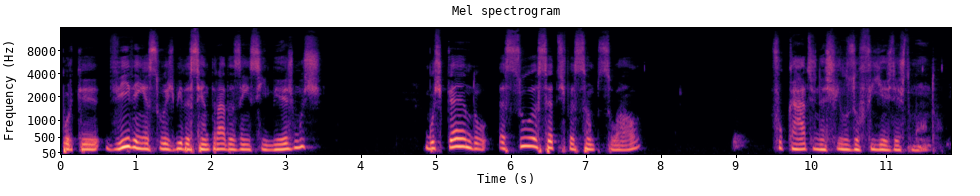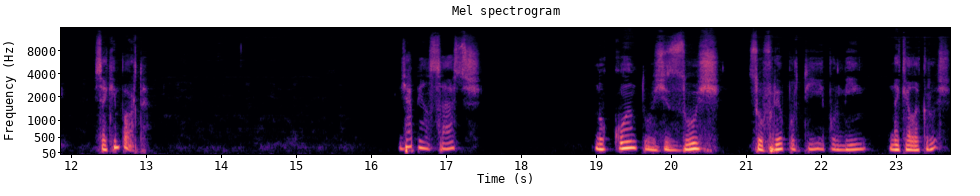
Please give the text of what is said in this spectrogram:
porque vivem as suas vidas centradas em si mesmos, buscando a sua satisfação pessoal focados nas filosofias deste mundo. Isso é que importa. Já pensaste no quanto Jesus sofreu por ti e por mim naquela cruz?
